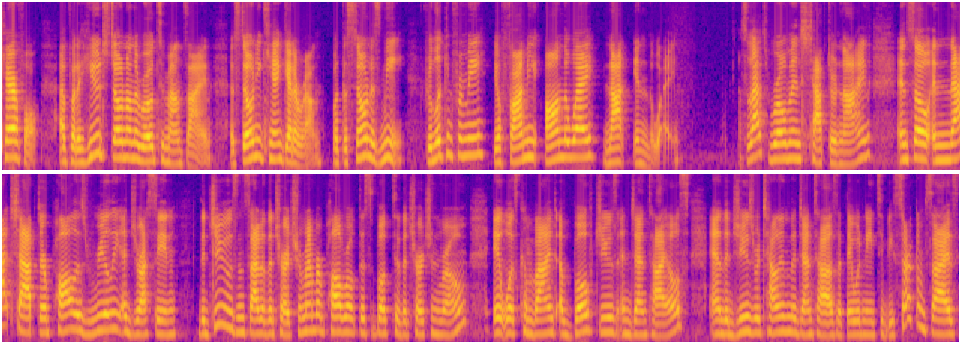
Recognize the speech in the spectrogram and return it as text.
Careful, I've put a huge stone on the road to Mount Zion, a stone you can't get around, but the stone is me. If you're looking for me, you'll find me on the way, not in the way. So that's Romans chapter 9. And so in that chapter, Paul is really addressing the Jews inside of the church. Remember, Paul wrote this book to the church in Rome. It was combined of both Jews and Gentiles, and the Jews were telling the Gentiles that they would need to be circumcised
